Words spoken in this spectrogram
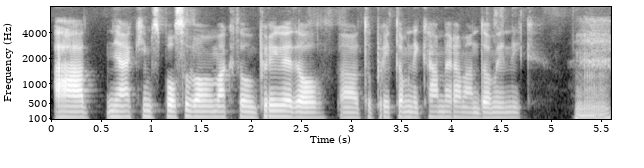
a nejakým spôsobom ma k tomu priviedol uh, tu prítomný kameraman Dominik. Mm.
